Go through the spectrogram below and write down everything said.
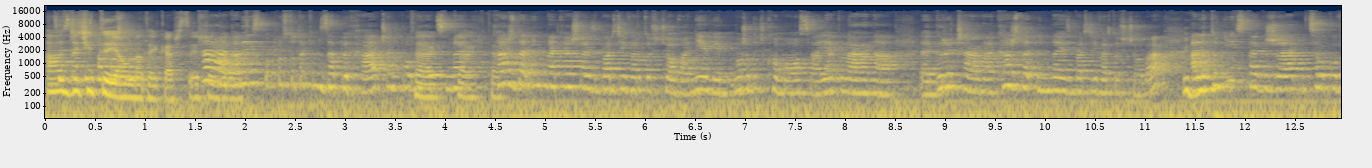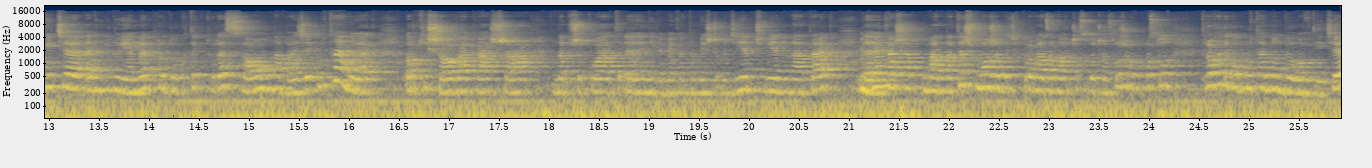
A dzieci tyją prostu, na tej kaszce jeszcze Tak, ale jest po prostu takim zapychaczem, tak, powiedzmy. Tak, tak, tak. Każda inna kasza jest bardziej wartościowa. Nie wiem, może być komosa, jaglana, e, gryczana, każda inna jest bardziej wartościowa, mm-hmm. ale to nie jest tak, że całkowicie eliminujemy produkty, które są na bazie glutenu, jak orkiszowa kasza, na przykład, e, nie wiem jaka tam jeszcze będzie, jęczmienna, tak? E, mhm. Kasza manna też może być wprowadzana od czasu do czasu, żeby po prostu trochę tego glutenu było w diecie,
